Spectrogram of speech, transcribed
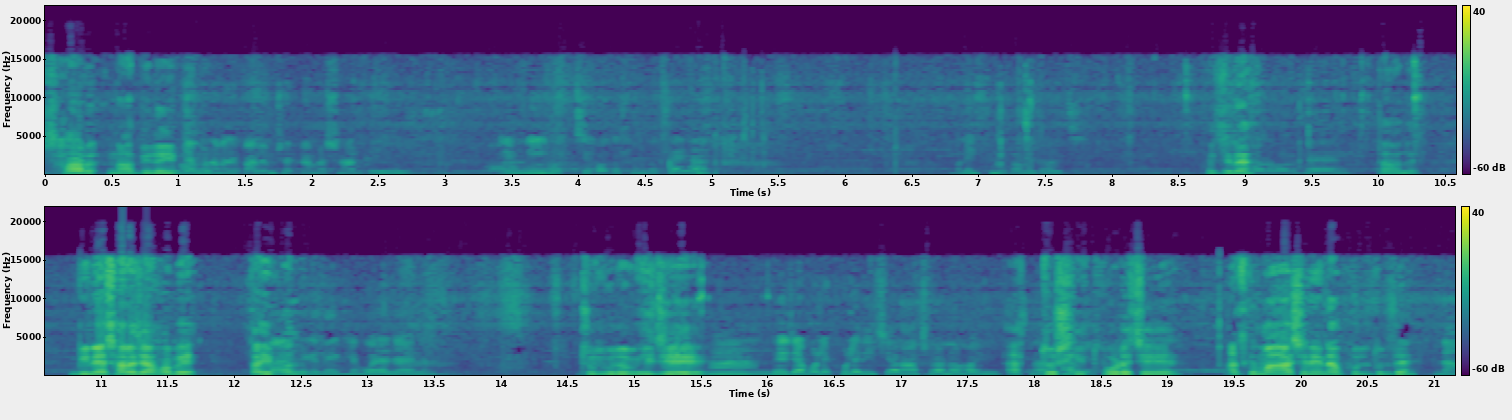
সার না দিলেই ভালো। আমাদের পালং শাকটা আমরা সার দিই। এমনি হচ্ছে কত সুন্দর তাই না? অনেক সুন্দর হয়েছে। হয়েছে না? হ্যাঁ। তাহলে বিনা সারে যা হবে তাই ভালো। দেখলে বোঝা যায় না। চুলগুলো ভিজে। হুম ভেজা বলে খুলে দিচ্ছি আর আঁচড়ানো হয়নি। এত শীত পড়েছে। আজকে মা আসেনি না ফুল তুলতে? না।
